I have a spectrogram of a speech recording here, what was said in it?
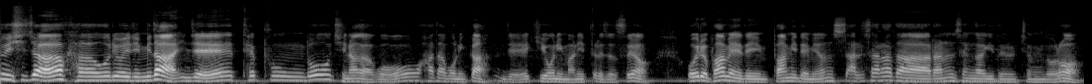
주 시작 아, 월요일입니다. 이제 태풍도 지나가고 하다 보니까 이제 기온이 많이 떨어졌어요. 오히려 밤에 되, 밤이 되면 쌀쌀하다라는 생각이 들 정도로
